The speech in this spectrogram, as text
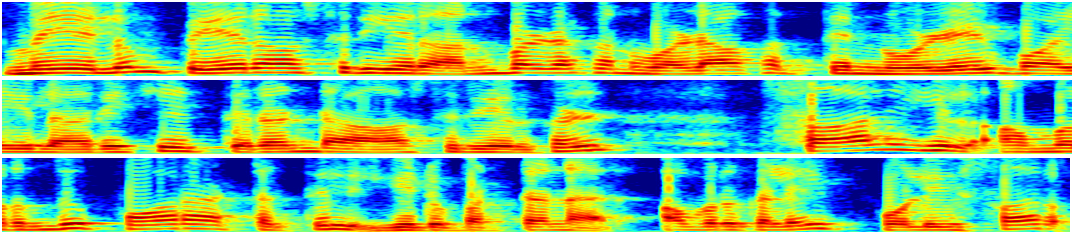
மேலும் பேராசிரியர் அன்பழகன் வளாகத்தின் நுழைவாயில் அருகே திரண்ட ஆசிரியர்கள் சாலையில் அமர்ந்து போராட்டத்தில் ஈடுபட்டனர். அவர்களை போலீசார்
